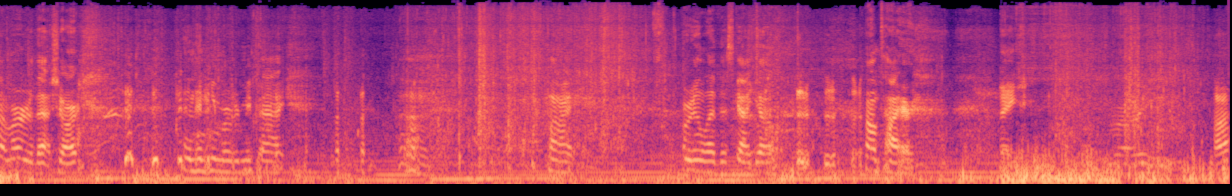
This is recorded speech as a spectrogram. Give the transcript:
I murdered that shark. and then he murdered me back. Oh. All right, we're gonna let this guy go. I'm tired. Hey. You are already eating. Huh?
